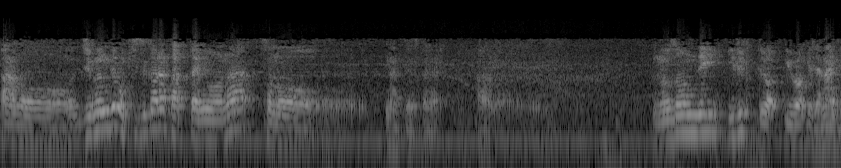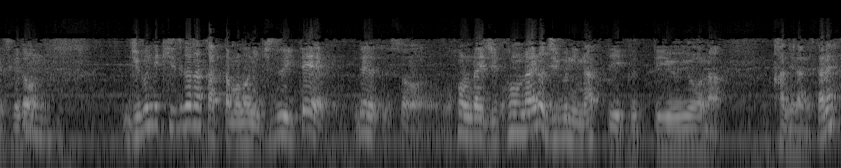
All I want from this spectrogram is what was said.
あの自分でも気づかなかったような、その、なんていうんですかね、あの望んでいるっていうわけじゃないんですけど、うん。自分で気づかなかったものに気づいてでその本来自本来の自分になっていくっていうような感じなんですかね、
